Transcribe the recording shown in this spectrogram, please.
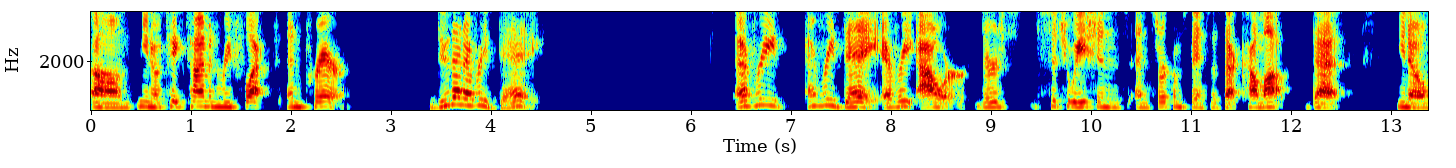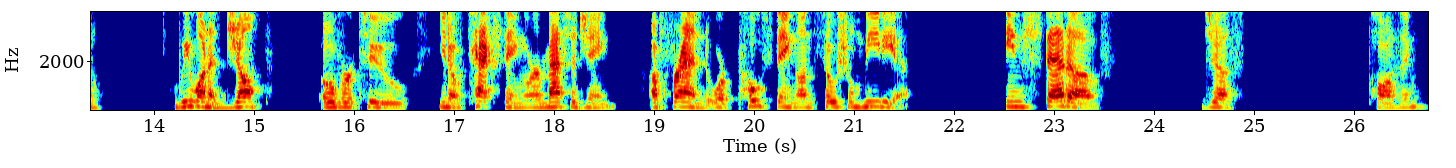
um, you know, take time and reflect and prayer. Do that every day every every day every hour there's situations and circumstances that come up that you know we want to jump over to you know texting or messaging a friend or posting on social media instead of just pausing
